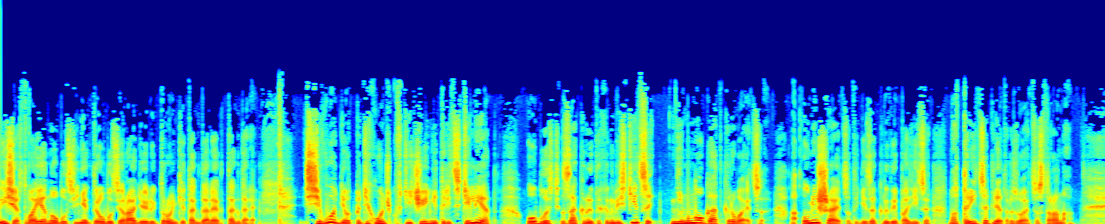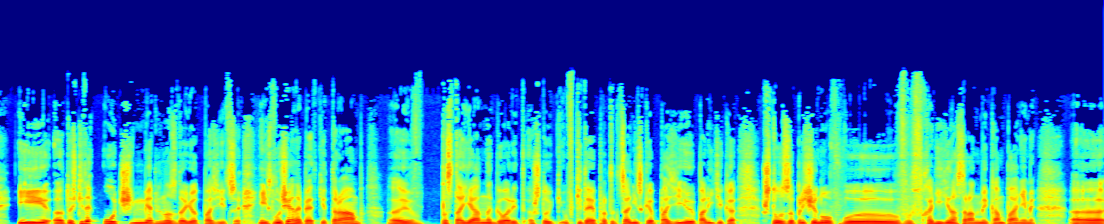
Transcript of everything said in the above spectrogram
естественно, военные области, некоторые области радиоэлектроники и так далее, и так далее. Сегодня вот потихонечку в течение 30 лет область закрытых инвестиций немного открывается, а уменьшаются такие закрытые позиции, но 30 лет развивается страна. И, э, то есть Китай очень медленно сдает позиции. И не случайно, опять-таки, Трамп э, постоянно говорит, что в Китае протекционистская политика, что запрещено входить иностранными компаниями. Э,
